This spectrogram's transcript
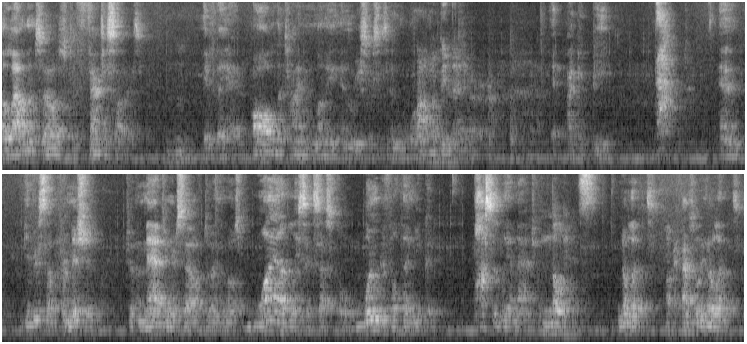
Allow themselves to fantasize mm-hmm. if they had all the time and money and resources in the world. I'm a billionaire. I could be that. And give yourself permission to imagine yourself doing the most wildly successful, wonderful thing you could possibly imagine. No limits. No limits. Okay. Absolutely no limits.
